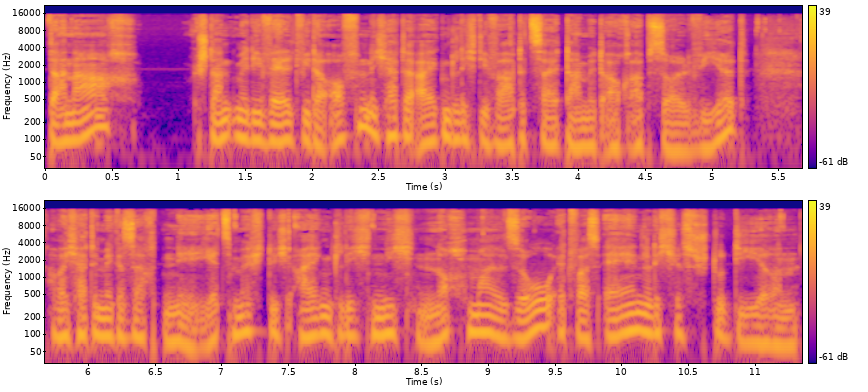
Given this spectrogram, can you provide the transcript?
Danach stand mir die Welt wieder offen. Ich hatte eigentlich die Wartezeit damit auch absolviert, aber ich hatte mir gesagt, nee, jetzt möchte ich eigentlich nicht nochmal so etwas Ähnliches studieren.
